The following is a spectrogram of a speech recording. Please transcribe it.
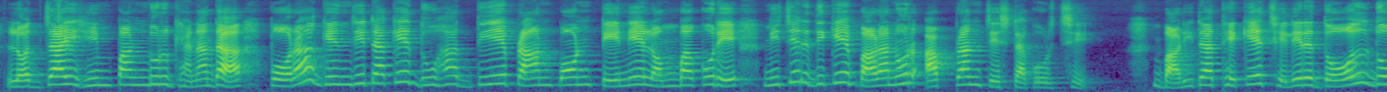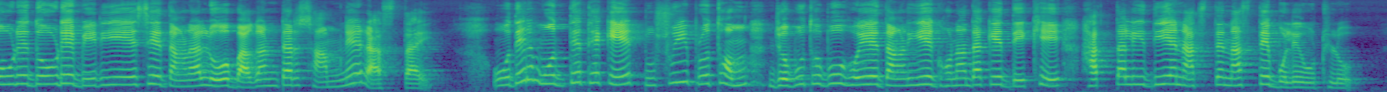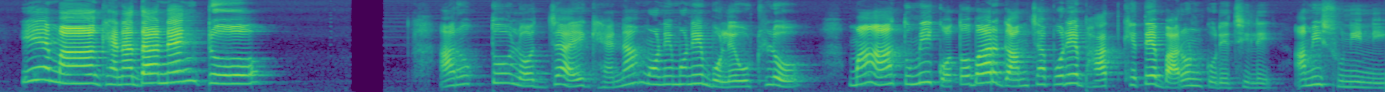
লজ্জায় হিমপাণ্ডুর ঘেনাদা পরা গেঞ্জিটাকে দুহাত দিয়ে প্রাণপণ টেনে লম্বা করে নিচের দিকে বাড়ানোর আপ্রাণ চেষ্টা করছে। বাড়িটা থেকে ছেলের দল দৌড়ে দৌড়ে বেরিয়ে এসে দাঁড়াল বাগানটার সামনে রাস্তায়। ওদের মধ্যে থেকে টুসুই প্রথম জবুথবু হয়ে দাঁড়িয়ে ঘনাদাকে দেখে হাততালি দিয়ে নাচতে নাচতে বলে উঠল। এ মা ঘেনাদা ন্যাংটো আরক্ত লজ্জায় ঘেনা মনে মনে বলে উঠল, মা, তুমি কতবার গামছা পরে ভাত খেতে বারণ করেছিলে, আমি শুনিনি।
